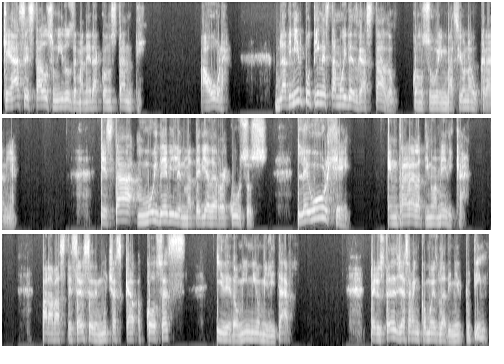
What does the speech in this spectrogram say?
que hace Estados Unidos de manera constante. Ahora, Vladimir Putin está muy desgastado con su invasión a Ucrania está muy débil en materia de recursos. Le urge entrar a Latinoamérica para abastecerse de muchas cosas y de dominio militar. Pero ustedes ya saben cómo es Vladimir Putin.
